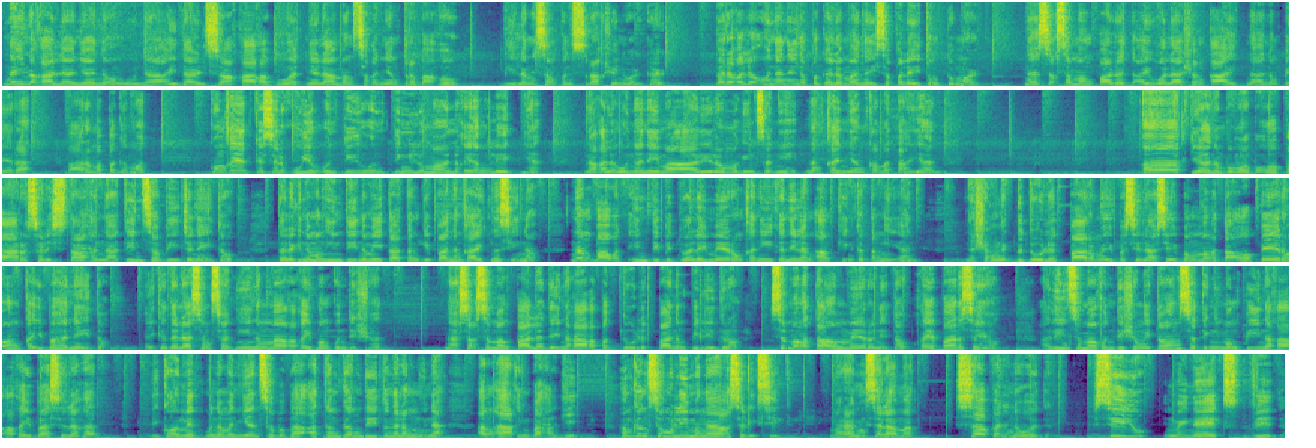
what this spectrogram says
na inakala niya noong una ay dahil sa kakabuhat niya lamang sa kanyang trabaho bilang isang construction worker. Pero kalaunan ay napag-alaman na isa pala itong tumor. Nasa samang palad ay wala siyang kahit na anong pera para mapagamot. Kung kaya't kasalukuyang unti-unting lumalaki ang leg niya, nakalaunan ay maaari raw maging sani ng kanyang kamatayan. At yan ang bumabuo para sa listahan natin sa video na ito. Talaga namang hindi na may tatanggi pa ng kahit na sino na ang bawat individual ay merong kani-kanilang angking katangian na siyang nagdudulot para maiba sila sa ibang mga tao pero ang kaibahan na ito ay kadalasang sanhi ng mga kakaibang kondisyon. Nasa kasamang palad ay nakakapagdulot pa ng peligro sa mga taong meron ito. Kaya para sa iyo, alin sa mga kondisyong ito ang sa tingin mong pinakakakaiba sa lahat? I-comment mo naman yan sa baba at hanggang dito na lang muna ang aking bahagi. Hanggang sa muli mga kasaliksik, maraming salamat sa panonood. See you in my next vid.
